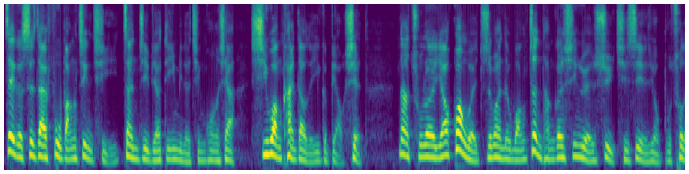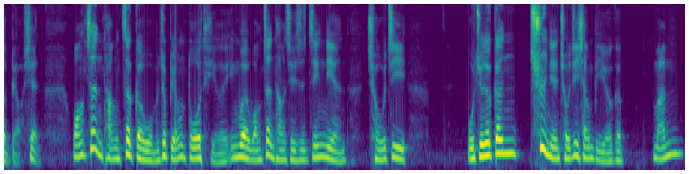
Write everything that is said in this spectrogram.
这个是在富邦近期战绩比较低迷的情况下，希望看到的一个表现。那除了姚冠伟之外的王振堂跟新元旭，其实也有不错的表现。王振堂这个我们就不用多提了，因为王振堂其实今年球季，我觉得跟去年球季相比，有个蛮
